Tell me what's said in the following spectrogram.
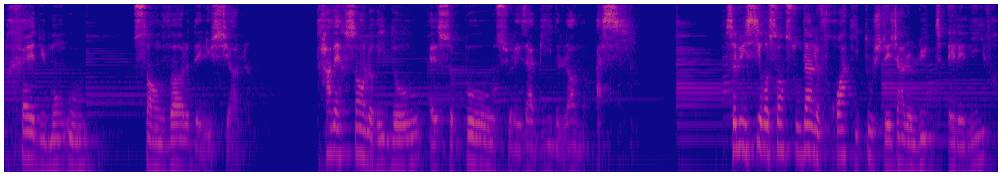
près du mont où s'envolent des lucioles. Traversant le rideau, elles se posent sur les habits de l'homme assis. Celui-ci ressent soudain le froid qui touche déjà le luth et les livres,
